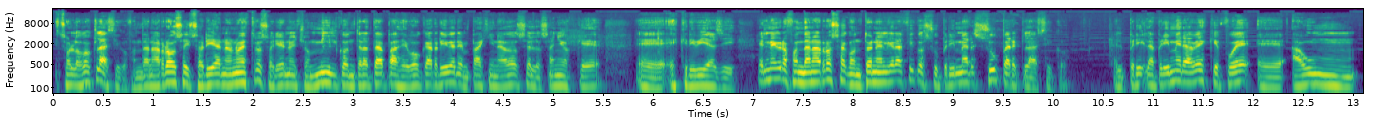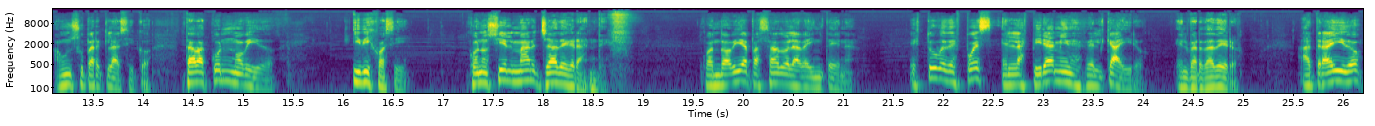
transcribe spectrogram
son los dos clásicos, Fontana Rosa y Soriano Nuestro. Soriano ha hecho mil contratapas de Boca River en página 12 en los años que eh, escribí allí. El negro Fontana Rosa contó en el gráfico su primer superclásico. la primera vez que fue eh, a, un, a un superclásico. Estaba conmovido. Y dijo así, conocí el mar ya de grande, cuando había pasado la veintena. Estuve después en las pirámides del Cairo, el verdadero atraído,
